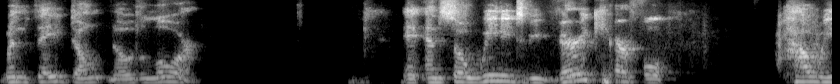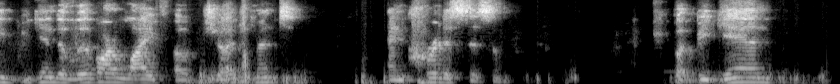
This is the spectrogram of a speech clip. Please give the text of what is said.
when they don't know the Lord. And so we need to be very careful how we begin to live our life of judgment and criticism. But begin,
